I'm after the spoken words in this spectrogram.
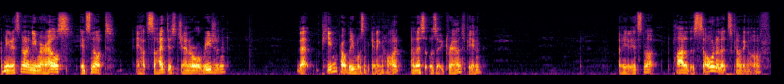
I mean, it's not anywhere else. It's not outside this general region. That pin probably wasn't getting hot unless it was a ground pin. I mean, it's not part of the solder that's coming off.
